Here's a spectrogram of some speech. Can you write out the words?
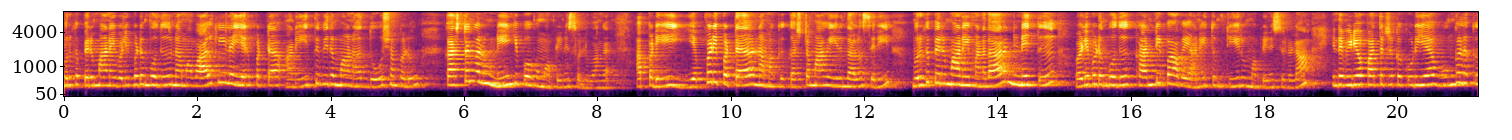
முருகப்பெருமானை வழிபடும் போது நம்ம வாழ்க்கையில் ஏற்பட்ட அனைத்து விதமான தோஷங்களும் கஷ்டங்களும் நீங்கி போகும் அப்படின்னு சொல்லுவாங்க. அப்படி எப்படிப்பட்ட நமக்கு கஷ்டமாக இருந்தாலும் சரி முருகப்பெருமானை மனதார நினைத்து வழிபடும்போது கண்டிப்பாக அவை அனைத்தும் தீரும் அப்படின்னு சொல்லலாம். இந்த வீடியோ பார்த்துட்டு இருக்கக்கூடிய உங்களுக்கு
